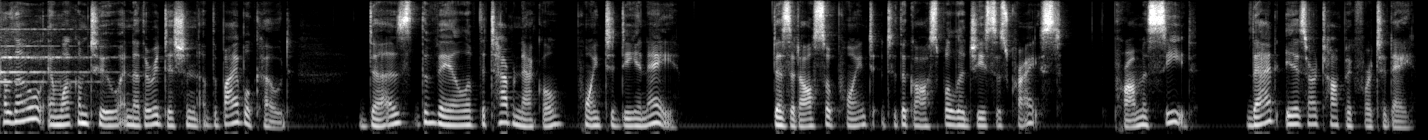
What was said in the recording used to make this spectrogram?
Hello, and welcome to another edition of the Bible Code. Does the veil of the tabernacle point to DNA? Does it also point to the gospel of Jesus Christ, the promised seed? That is our topic for today.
